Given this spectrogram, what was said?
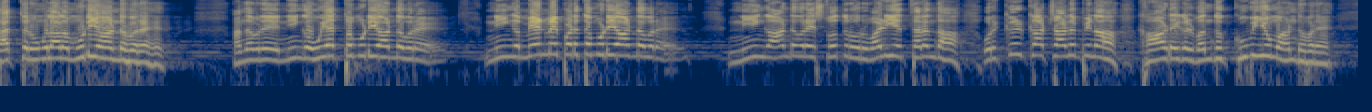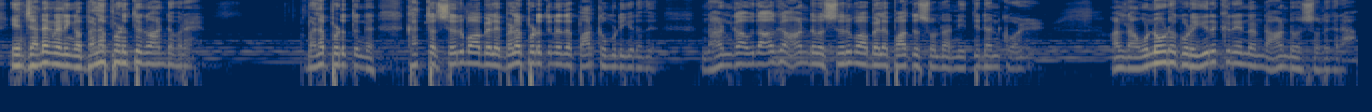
கத்தர் உங்களால் முடியும் ஆண்டவரே. ஆண்டவரே நீங்க உயர்த்த முடியும் ஆண்டவரே. நீங்க மேன்மைப்படுத்த முடியும் ஆண்டவரே. நீங்க ஆண்டவரை ஸ்தோத்திர ஒரு வழியை திறந்தா ஒரு கீழ்காற்று அனுப்பினா காடைகள் வந்து குவியும் ஆண்டவரே. என் ஜனங்களை நீங்க பலப்படுத்துங்க ஆண்டவரே. பலப்படுத்துங்க. கத்தர் செருபாபேலை பலப்படுத்தினதை பார்க்க முடிகிறது. நான்காவதாக ஆண்டவர் செருபாபேலை பார்த்து சொல்றார் நீ திடன்கோள். ஆனால் நான் உன்னோட கூட இருக்கிறேன் என்று ஆண்டவர் சொல்லுகிறார்.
